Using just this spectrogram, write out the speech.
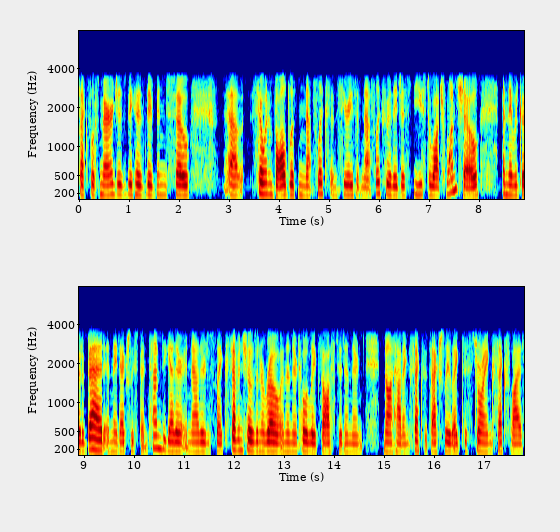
sexless marriages because they've been so uh, so involved with Netflix and series of Netflix where they just used to watch one show and they would go to bed and they'd actually spend time together and now they're just like seven shows in a row and then they're totally exhausted and they're not having sex. It's actually like destroying sex lives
